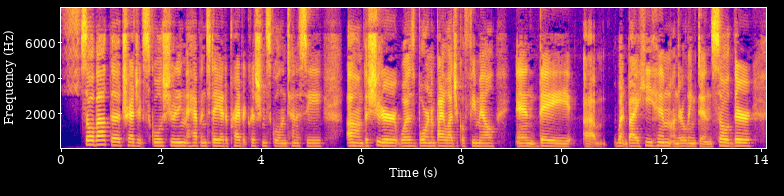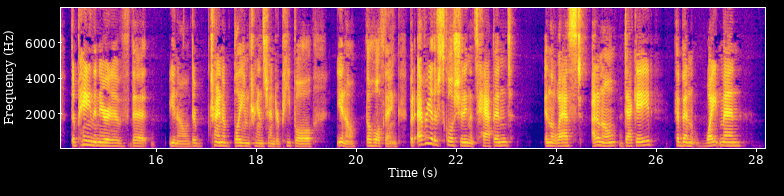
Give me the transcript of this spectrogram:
So, about the tragic school shooting that happened today at a private Christian school in Tennessee, um, the shooter was born a biological female, and they um, went by he him on their LinkedIn. So they're they're painting the narrative that you know they're trying to blame transgender people, you know the whole thing. But every other school shooting that's happened in the last I don't know decade have been white men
